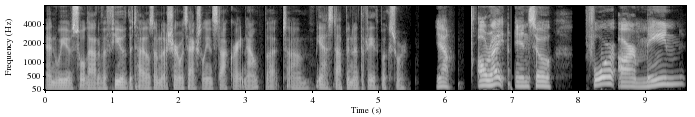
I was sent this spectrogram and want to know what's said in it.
and we have sold out of a few of the titles. I'm not sure what's actually in stock right now, but um, yeah, stop in at the Faith Bookstore. Yeah. All right. And so for our main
